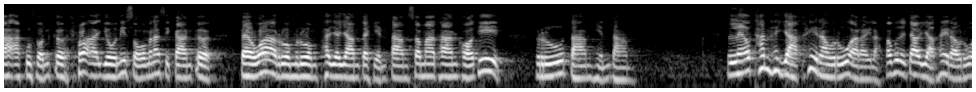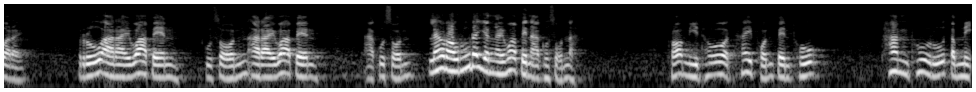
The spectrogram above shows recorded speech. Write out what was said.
ลาอากุศลเกิดเพราะอโยนิโสมนสิการเกิด แต่ว่ารวม ๆ พยายามจะเห็นตามสมาทานขอที่รู้ตามเห็นตาม แล้วท่านอยากให้เรารู้อะไรล่ะ พระพุทธเจ้าอยากให้เรารู้อะไร รู้อะไรว่าเป็นกุศลอะไรว่าเป็นอกุศล แล้วเรารู้ได้ยังไงว่าเป็นอกุศลน่ะ เพราะมีโทษให้ผลเป็นทุกข์ท่านผู้รู้ตำหนิ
